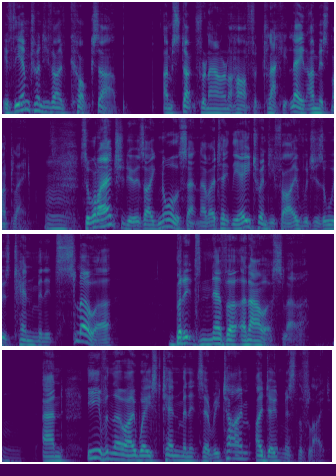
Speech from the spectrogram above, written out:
if the M25 cocks up, I'm stuck for an hour and a half at Clacket Lane. I miss my plane. So what I actually do is I ignore the sat nav. I take the A25, which is always 10 minutes slower, but it's never an hour slower. And even though I waste 10 minutes every time, I don't miss the flight.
